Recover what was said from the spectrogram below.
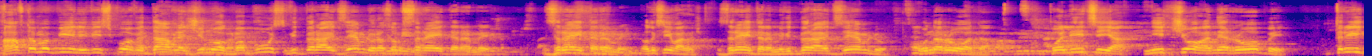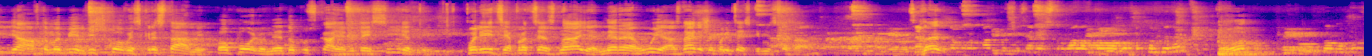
Автомобілі військові давлять жінок, бабусь, відбирають землю разом з рейдерами. З рейдерами, Олексій Іванович, з рейдерами відбирають землю у народа. Поліція нічого не робить. Три дня автомобіль військовий з крестами по полю не допускає людей сіяти. Поліція про це знає, не реагує. А знаєте, що поліцейські мені сказали? Це Знаєте- в тому випадку, що зареєструвала того комбінат? Ого? В тому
